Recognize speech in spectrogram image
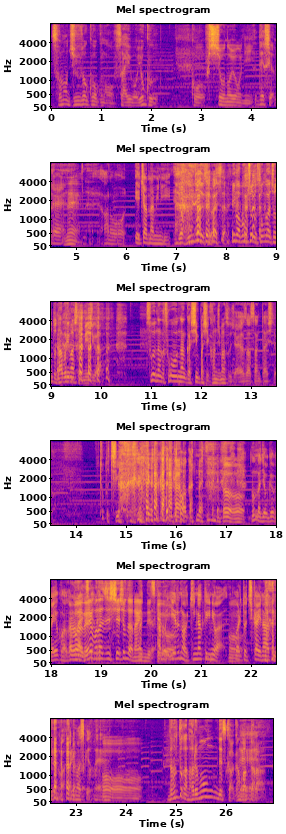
その16億の負債をよくこう不死鳥のように。ですよね。ね。あの A ちゃん並みに。いや本当ですよ。今僕ちょっとそこがちょっとダブりましたイメージが。すごいなんかそこなんかシンパシー感じますじゃあ矢沢さんに対しては。ちょっと違う感じかわかんないですね。うんうん。どんな状況かよくわからまあないですけど、ね。同じシチュエーションではないんですけど。まあ言えるのは金額的には割と近いなというのはありますけどね。なんとかなるもんですか頑張ったら、えー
